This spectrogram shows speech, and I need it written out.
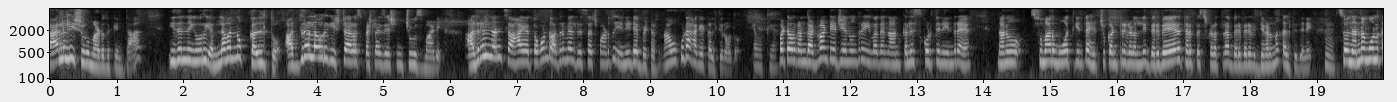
ಪ್ಯಾರಲಿ ಶುರು ಮಾಡೋದಕ್ಕಿಂತ ಇದನ್ನು ಇವರು ಎಲ್ಲವನ್ನೂ ಕಲಿತು. ಅದರಲ್ಲಿ ಅವ್ರಿಗೆ ಇಷ್ಟ ಇರೋ ಸ್ಪೆಷಲೈಸೇಷನ್ ಚೂಸ್ ಮಾಡಿ. ಅದರಲ್ಲಿ ನನ್ನ ಸಹಾಯ ತಗೊಂಡು ಅದ್ರ ಮೇಲೆ ರಿಸರ್ಚ್ ಮಾಡೋದು ಎನಿ ಡೇ ಬೆಟರ್ ನಾವು ಕೂಡ ಹಾಗೆ ಕಲ್ತಿರೋದು. ಬಟ್ ಅವ್ರಿಗೆ ಒಂದು ಅಡ್ವಾಂಟೇಜ್ ಏನು ಅಂದರೆ ಇವಾಗ ನಾನು ಕಲಿಸ್ಕೊಡ್ತೀನಿ ಅಂದರೆ ನಾನು ಸುಮಾರು ಮೂವತ್ತಕ್ಕಿಂತ ಹೆಚ್ಚು ಕಂಟ್ರಿಗಳಲ್ಲಿ ಬೇರೆ ಬೇರೆ ಥೆರಪಿಸ್ಟ್ಗಳ ಹತ್ರ ಬೇರೆ ಬೇರೆ ವಿದ್ಯೆಗಳನ್ನು ಕಲ್ತಿದ್ದೀನಿ. ಸೊ ನನ್ನ ಮೂಲಕ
